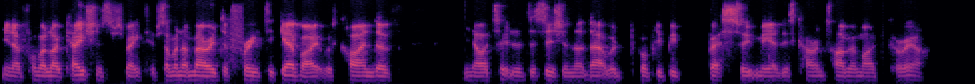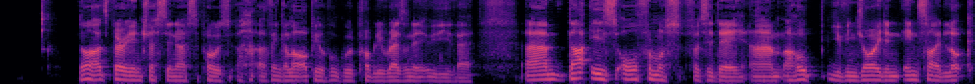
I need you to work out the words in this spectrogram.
you know from a locations perspective. So when I married the three together, it was kind of you know I took the decision that that would probably be best suit me at this current time in my career. No, that's very interesting. I suppose I think a lot of people would probably resonate with you there. Um, that is all from us for today. Um, I hope you've enjoyed an inside look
